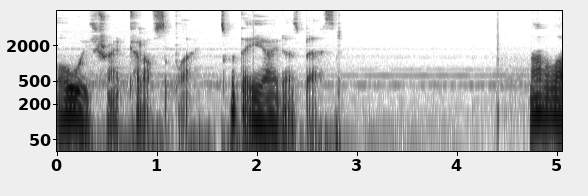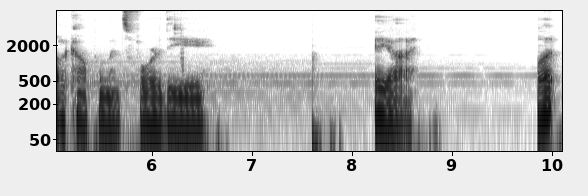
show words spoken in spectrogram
always try and cut off supply. That's what the AI does best. Not a lot of compliments for the AI. But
